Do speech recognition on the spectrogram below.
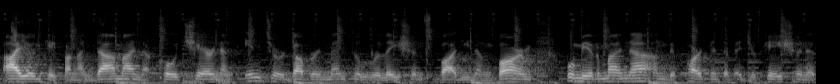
Ayon kay Pangandama na co-chair ng Intergovernmental Relations Body ng BARM, pumirma na ang Department of Education at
